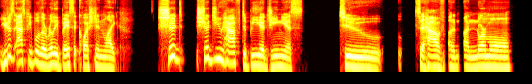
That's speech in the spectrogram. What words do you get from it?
you just ask people the really basic question like should should you have to be a genius to to have a, a normal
